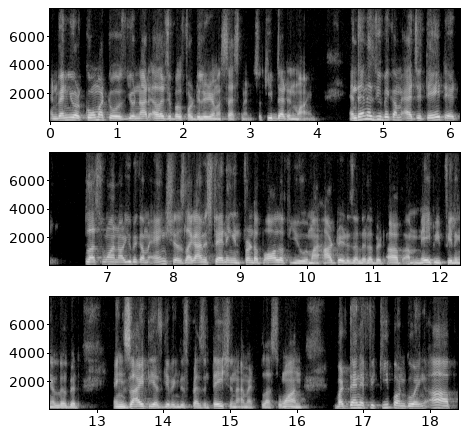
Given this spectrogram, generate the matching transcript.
And when you're comatose, you're not eligible for delirium assessment. So keep that in mind. And then as you become agitated, plus one, or you become anxious, like I'm standing in front of all of you, and my heart rate is a little bit up, I'm maybe feeling a little bit anxiety as giving this presentation, I'm at plus one. But then if we keep on going up,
